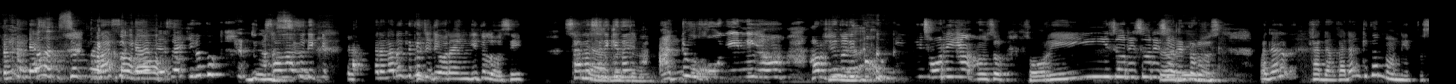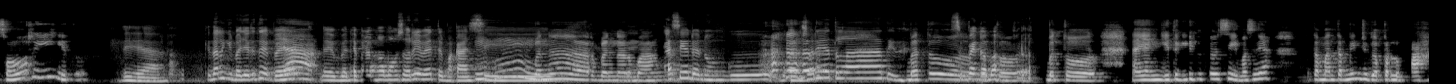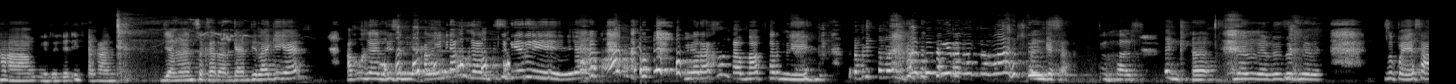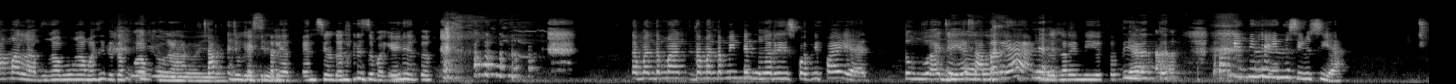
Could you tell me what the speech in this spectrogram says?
Karena biasa masuk ya biasanya kita tuh salah sedikit. Ya, kadang-kadang kita jadi orang yang gitu loh sih. Salah Iya, sedikit aja aduh kok gini ya harusnya tadi Iya. aku gini sorry ya oh, so- sorry sorry sorry sorry Sorry. terus. Padahal kadang-kadang kita no need to sorry gitu Iya. Kita lagi belajar itu ya, Pak. Iya. Lebih daripada ngomong sorry ya, Pak. Terima kasih. Mm-mm, bener bener Ya, banget Terima kasih udah nunggu. Bukan sorry ya telat. Betul, Supaya betul, baper. betul. Nah yang gitu-gitu tuh sih, maksudnya teman-teman juga perlu paham gitu. Jadi jangan jangan sekadar ganti lagi kan. Aku ganti sendiri. Kali ini aku ganti sendiri. Ya. Biar aku nggak baper nih. Tapi teman Aku kira otomatis. enggak, Tuhan. enggak, enggak aku ganti sendiri. Supaya sama lah bunga-bunga masih tetap bunga-bunga. Iya, iya, iya. Capek juga kita Kasihan. lihat pensil dan lain sebagainya tuh. teman-teman teman-teman yang dengerin di Spotify ya tunggu aja ya sabar ya dengerin di YouTube Di ya. YouTube. Tapi intinya itu sih usia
